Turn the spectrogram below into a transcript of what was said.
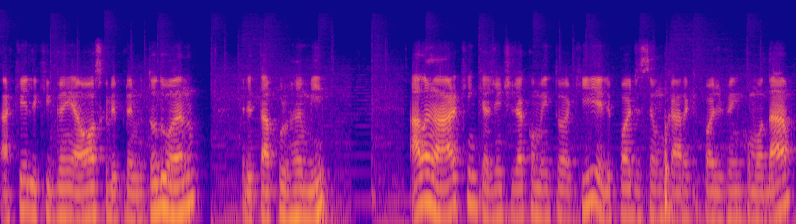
aquele que ganha Oscar e prêmio todo ano, ele tá por Rami. Alan Arkin, que a gente já comentou aqui, ele pode ser um cara que pode vir incomodar.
